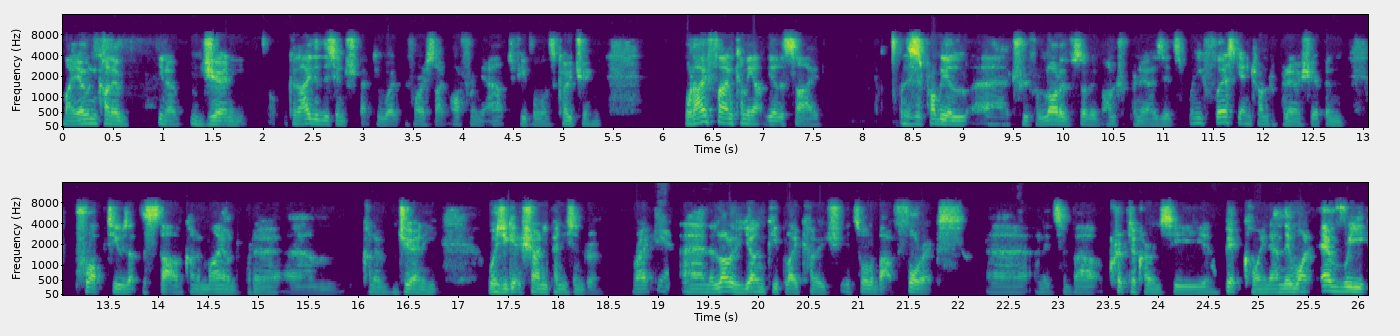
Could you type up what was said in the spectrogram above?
my own kind of, you know, journey, because I did this introspective work before I started offering it out to people as coaching. What I find coming out the other side this is probably a, uh, true for a lot of sort of entrepreneurs. It's when you first get into entrepreneurship, and property was at the start of kind of my entrepreneur um, kind of journey, was you get shiny penny syndrome, right? Yeah. And a lot of young people I coach, it's all about forex. Uh, and it's about cryptocurrency and Bitcoin, and they want every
